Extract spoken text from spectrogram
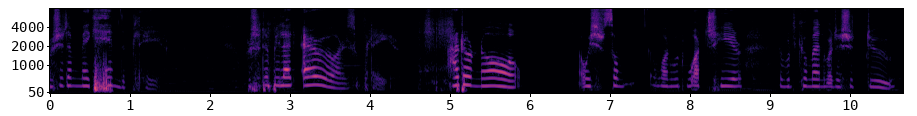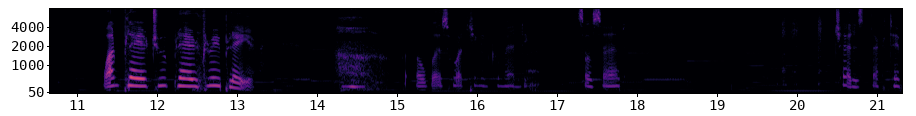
Or should I make him the player? Or should it be like everyone is a player? I don't know. I wish someone would watch here and would comment what I should do. One player, two player, three player. nobody's watching and commenting. So sad. Chat is active.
